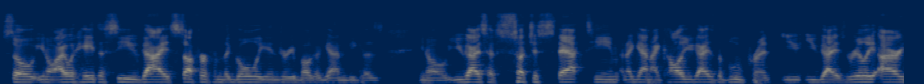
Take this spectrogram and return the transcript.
So, you know, I would hate to see you guys suffer from the goalie injury bug again because, you know, you guys have such a stacked team. And again, I call you guys the blueprint. You you guys really are.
